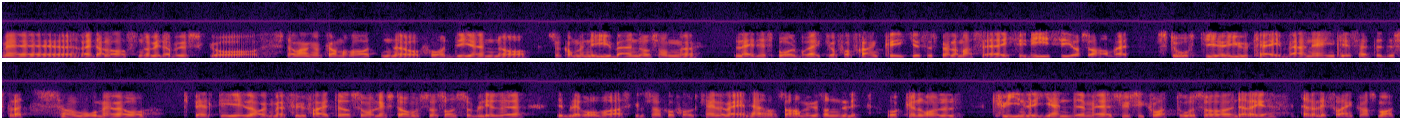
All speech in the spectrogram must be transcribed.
med Reidar Larsen og Vidar Busk og Stavanger-kameratene og Foddien. Og så kommer nye band da, som eh, Ladies Ballbreaker fra Frankrike, som spiller masse ACDC. Og så har vi et stort UK-band egentlig som heter The Struts. Har vært med og spilt i lag med Foo Fighters, Rolling Stones og sånn. Så blir det, det blir overraskelser for folk hele veien her. Og så har vi jo sånn rock'n'roll Queen-legende med Susi Quatro, så det er, er litt for enhver smak.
